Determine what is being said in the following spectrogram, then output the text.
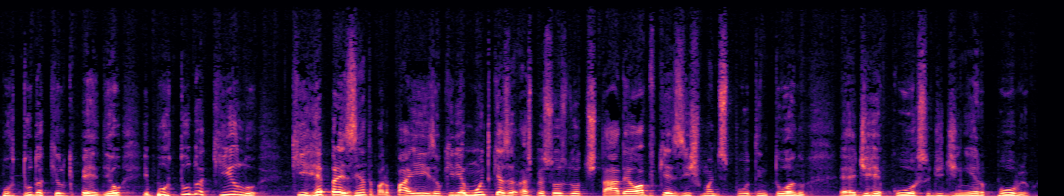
por tudo aquilo que perdeu e por tudo aquilo que representa para o país. Eu queria muito que as, as pessoas do outro estado, é óbvio que existe uma disputa em torno é, de recurso, de dinheiro público,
